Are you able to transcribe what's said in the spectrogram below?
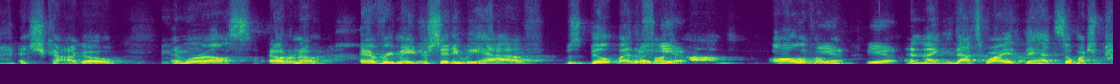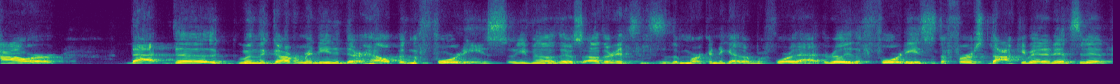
and chicago and where else i don't know every major city we have was built by the Oh, fucking yeah. mob all of them. Yeah, yeah. and like that's why they had so much power that the when the government needed their help in the 40s so even though there's other instances of them working together before that really the 40s is the first documented incident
